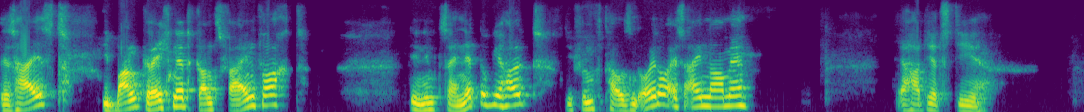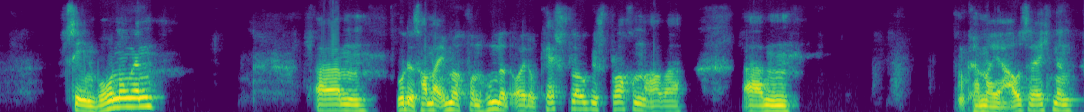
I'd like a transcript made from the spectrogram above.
Das heißt, die Bank rechnet ganz vereinfacht, die nimmt sein Nettogehalt, die 5000 Euro als Einnahme. Er hat jetzt die zehn Wohnungen. Ähm, gut, das haben wir immer von 100 Euro Cashflow gesprochen, aber ähm, können wir ja ausrechnen,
